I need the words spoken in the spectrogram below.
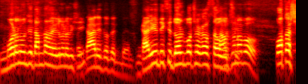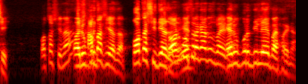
মডেল অনুযায়ী দামটা হয়ে গেল বেশি? গাড়ি তো দেখবেন। গাড়িও দেখছি দশ বছর কাগজ তাও। শোনাবো? পঁচাশি। না? এর- বছরের কাগজ ভাই এর উপরে দিলে ভাই হয় না।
